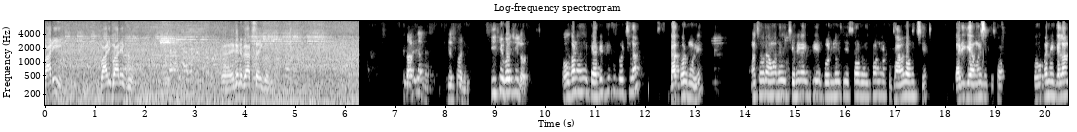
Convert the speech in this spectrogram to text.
বাড়ি? বাড়ি বারেপুর এখানে ব্যবসায়ী করি। কি কি হয়েছিল? ওখানে আমি ট্রাফিক ডিউটি করছিলাম ডাকঘর মোড়ে। আমার আমাদের ছেলে গিয়ে বলল যে, স্যার, ওইখানে একটু ঝামেলা হচ্ছে, গাড়ি জ্যাম হয়ে গেছে, স্যার। তো ওখানে গেলাম,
